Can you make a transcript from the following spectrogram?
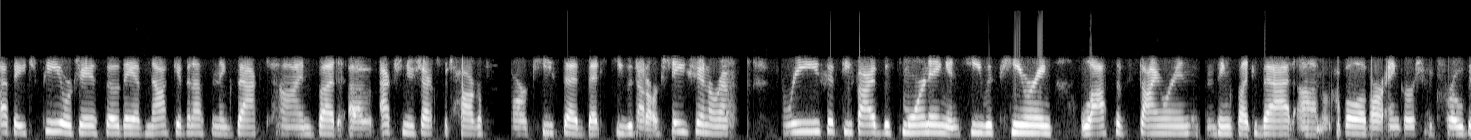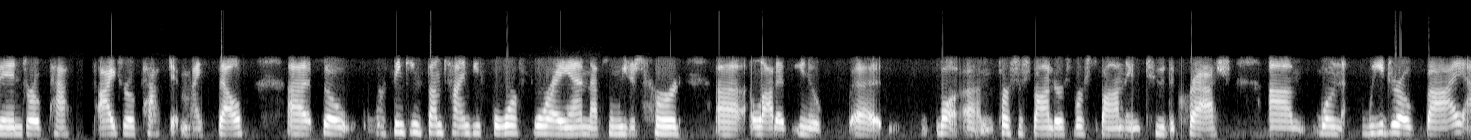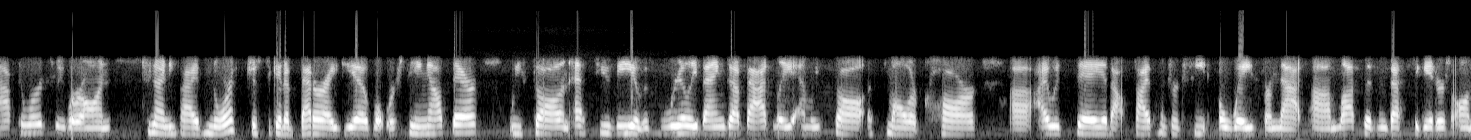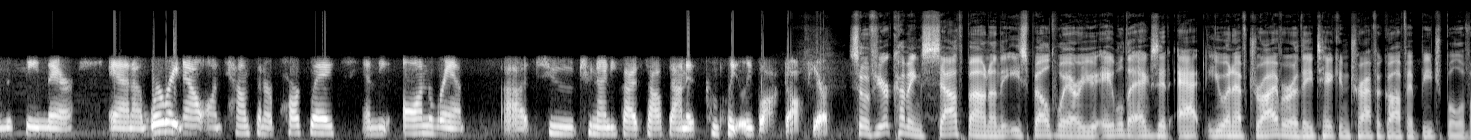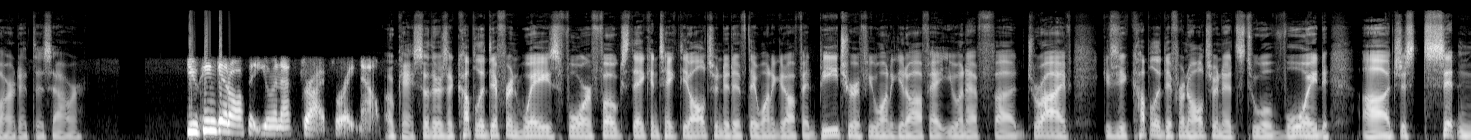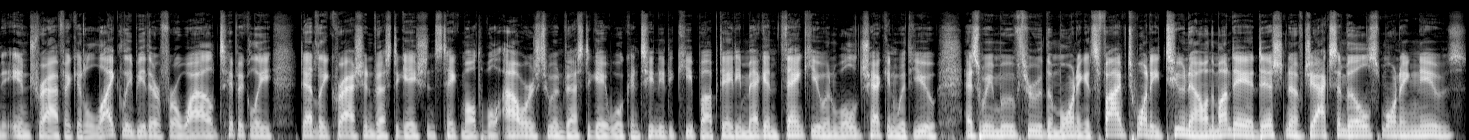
FHP or JSO, they have not given us an exact time, but uh, Action News Jax photographer Mark, he said that he was at our station around 3:55 this morning, and he was hearing lots of sirens and things like that. Um, a couple of our anchors who drove in drove past. I drove past it myself. Uh, so we're thinking sometime before 4 a.m. That's when we just heard uh, a lot of you know. Uh, um, first responders responding to the crash. Um, when we drove by afterwards, we were on 295 North just to get a better idea of what we're seeing out there. We saw an SUV, it was really banged up badly, and we saw a smaller car. Uh, I would say about 500 feet away from that. Um, lots of investigators on the scene there. And um, we're right now on Town Center Parkway, and the on ramp uh, to 295 southbound is completely blocked off here. So, if you're coming southbound on the East Beltway, are you able to exit at UNF Drive, or are they taking traffic off at Beach Boulevard at this hour? You can get off at UNF Drive right now. Okay, so there's a couple of different ways for folks. They can take the alternate if they want to get off at Beach or if you want to get off at UNF uh, Drive. Gives you a couple of different alternates to avoid uh, just sitting in traffic. It'll likely be there for a while. Typically, deadly crash investigations take multiple hours to investigate. We'll continue to keep updating. Megan, thank you, and we'll check in with you as we move through the morning. It's 522 now on the Monday edition of Jacksonville's Morning News.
